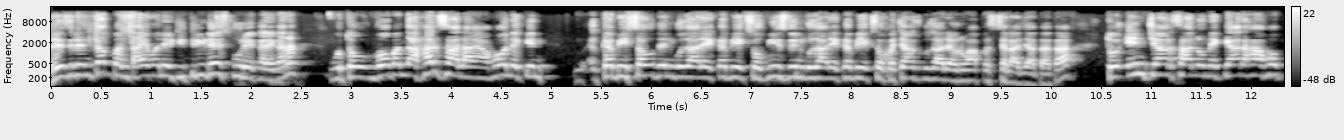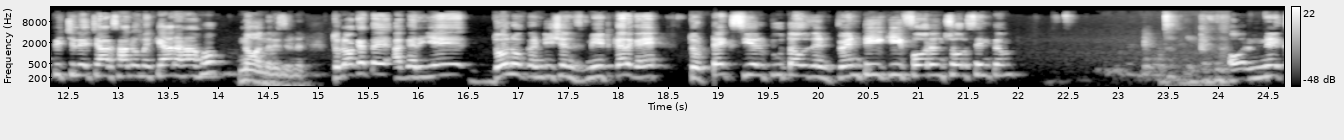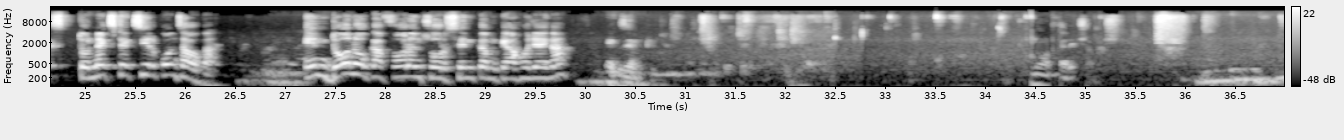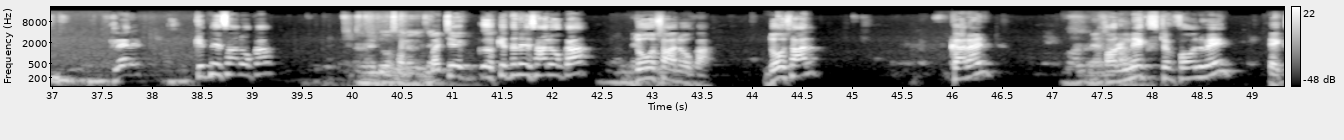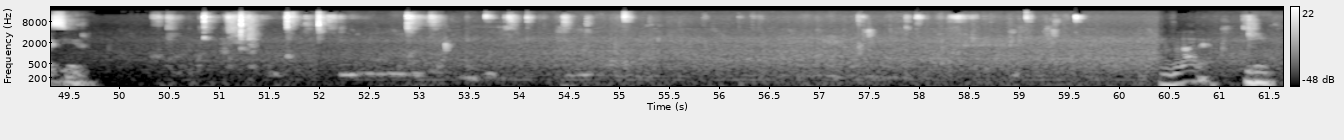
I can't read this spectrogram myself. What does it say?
रेजिडेंट कब बनता है? 183 डेज़ पूरे करेगा ना? वो तो वो बंदा हर साल आया हो, लेकिन कभी 100 दिन गुजारे, कभी 120 दिन गुजारे, कभी 150 गुजारे और वापस चला जाता था। तो इन चार सालों में क्या रहा हो? पिछले चार सालों में क्या रहा हो? नॉन रेजिडेंट तो लोग कहते हैं, अगर ये दोनों कंडीशंस मीट कर गए तो टैक्स ईयर 2020 की फॉरेन सोर्स इनकम और नेक्स्ट तो नेक्स्ट टैक्स ईयर कौन सा होगा? इन दोनों का फॉरेन सोर्स इनकम क्या हो जाएगा? एग्ज़ाम नोट करें क्लियर है? कितने सालों का? दो सालों बच्चे कितने सालों का? दो सालों का। दो साल? करंट और नेक्स्ट फॉलोइंग टैक्स ईयर नज़र आ रहे हैं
